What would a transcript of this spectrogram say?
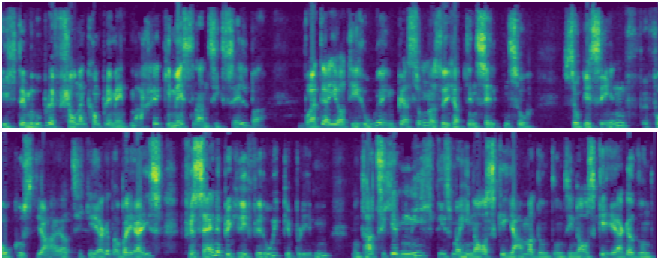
ich dem Rublev schon ein Kompliment mache, gemessen an sich selber, war der ja die Ruhe in Person. Also ich habe den selten so, so gesehen, Fokus, ja, er hat sich geärgert, aber er ist für seine Begriffe ruhig geblieben und hat sich eben nicht diesmal hinausgejammert und, und hinausgeärgert und,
